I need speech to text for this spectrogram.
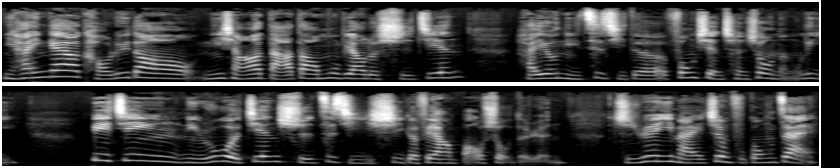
你还应该要考虑到你想要达到目标的时间，还有你自己的风险承受能力。毕竟，你如果坚持自己是一个非常保守的人，只愿意买政府公债。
